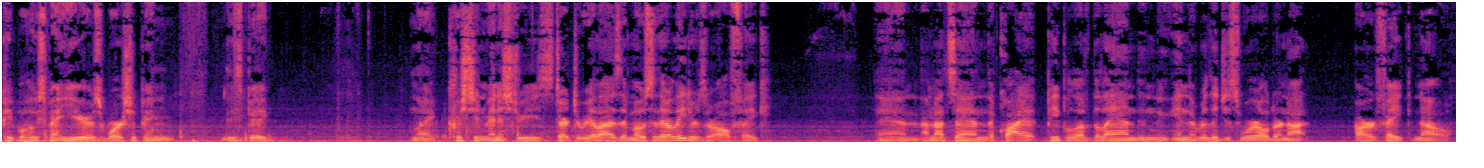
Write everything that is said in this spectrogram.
people who spent years worshiping these big like Christian ministries start to realize that most of their leaders are all fake. And I'm not saying the quiet people of the land in the, in the religious world are not are fake. No,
